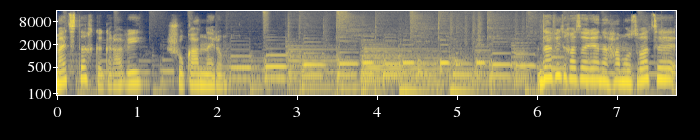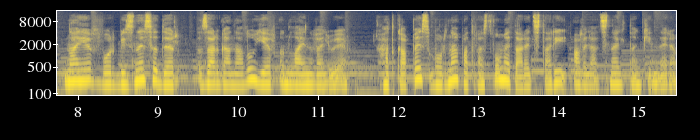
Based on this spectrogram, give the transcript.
մեծ տեղ կգրավի շուկաներում։ Դավիթ Ղազարյանը համոզված է նաև, որ բիզնեսը դեռ զարգանալու եւ on-line-վելու է հատկապես որ նա պատրաստվում է տարեց տարի ավելացնել տնկինները։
